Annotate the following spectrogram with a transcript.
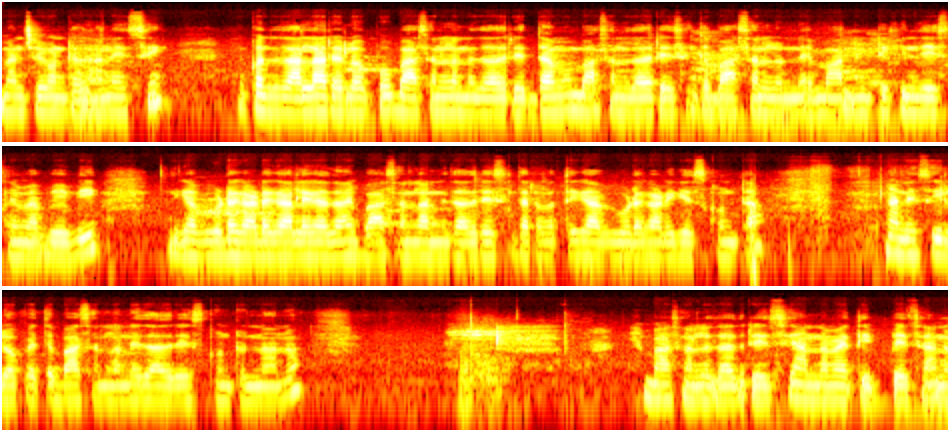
మంచిగా ఉంటుంది అనేసి. కొంచెం చల్లారేలోపు బాసనలు చదిరిద్దాము. బాసనలు చదిరేసి ఇంకా బాసనలు ఉన్నాయి. మార్నింగ్ టిఫిన్ చేసినవి అవి ఇవి. ఇక అవి కూడా కడగాలి కదా. బాసనలు అన్నీ చదిరేసిన తర్వాత ఇక అవి కూడా కడిగేసుకుంటా అనేసి ఈలోపు అయితే బాసనలు అన్నీ చదిరేసుకుంటున్నాను. బాసనలు చదిరేసి అన్నం అయితే ఇప్పేసాను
